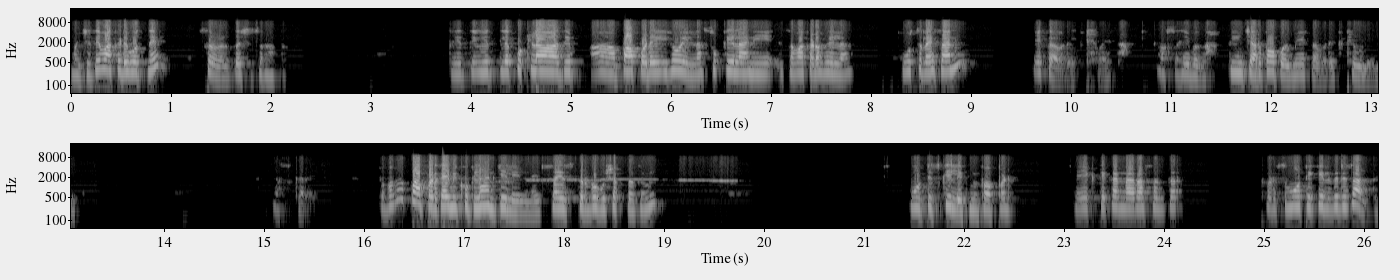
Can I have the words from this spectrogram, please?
म्हणजे ते वाकडे होत नाही सरळ तसेच राहतात. ते इथलं कुठला ते पापड होईल ना सुकेल आणि वाकडा होईल ना उचलायचा आणि एकावर एक ठेवायचा. असं हे बघा तीन चार पापड मी एकावर एक ठेवलेले. असं करायचं. तर बघा पापड काय मी खूप लहान केलेले नाही साईज तर बघू शकता तुम्ही. मोठेच केलेत मी पापड. एकटे करणार असेल तर थोडस मोठे केले तरी चालते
